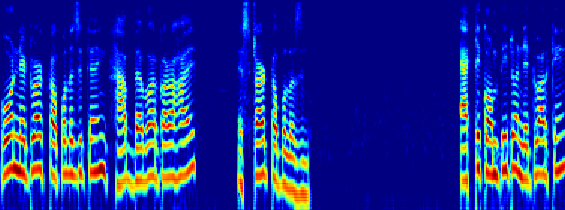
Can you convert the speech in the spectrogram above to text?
কোন নেটওয়ার্ক টপোলজিতে হাব ব্যবহার করা হয়? Star topology. একটি কম্পিউটার নেটওয়ার্কিং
